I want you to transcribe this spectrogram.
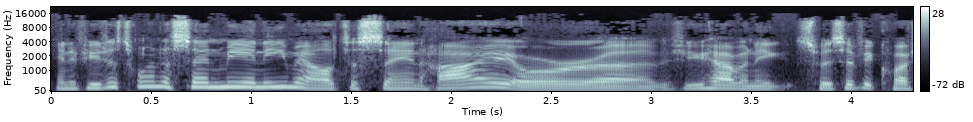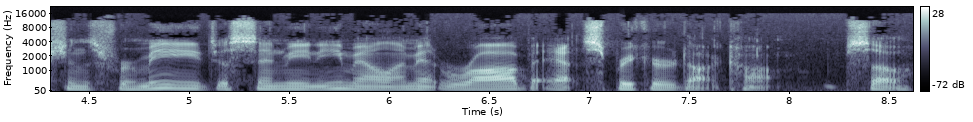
And if you just want to send me an email just saying hi, or uh, if you have any specific questions for me, just send me an email. I'm at rob at Spreaker.com. So,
